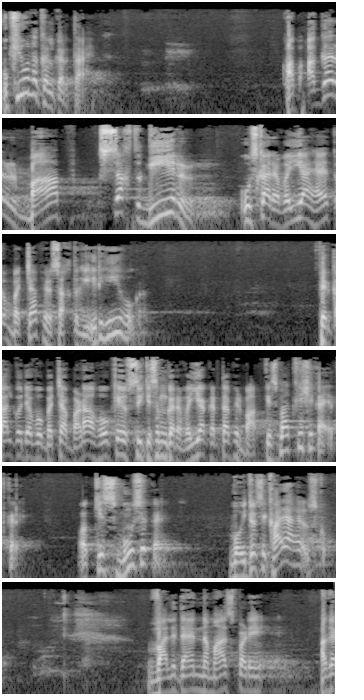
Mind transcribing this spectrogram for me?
وہ کیوں نقل کرتا ہے؟ اب اگر باپ سخت گیر اس کا رویہ ہے تو بچہ پھر سخت گیر ہی ہوگا۔ پھر کل کو جب وہ بچہ بڑا ہو کے اسی قسم کا رویہ کرتا، پھر باپ کس بات کی شکایت کرے؟ اور کس منہ سے کرے؟ وہی تو سکھایا ہے اس کو۔ والدین نماز پڑھیں۔ اگر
